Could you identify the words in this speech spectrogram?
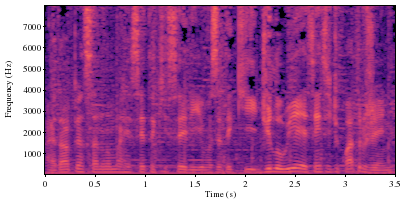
Aí eu tava pensando numa receita que seria você ter que diluir a essência de quatro gênios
